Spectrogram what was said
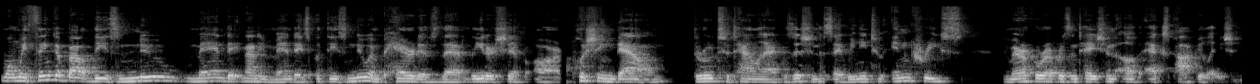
when we think about these new mandate, not even mandates, but these new imperatives that leadership are pushing down through to talent acquisition to say we need to increase numerical representation of X population.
